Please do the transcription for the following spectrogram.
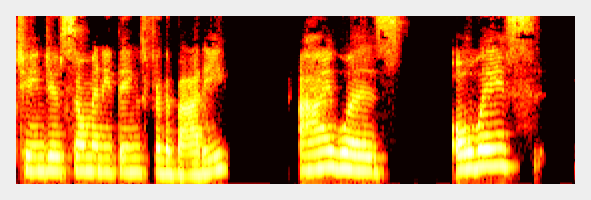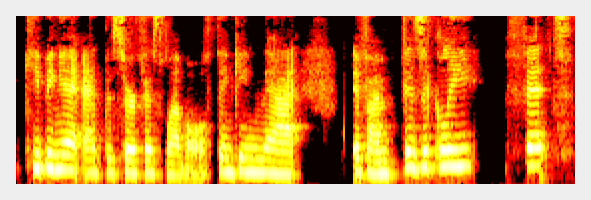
changes so many things for the body, I was always keeping it at the surface level, thinking that if I'm physically fit,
